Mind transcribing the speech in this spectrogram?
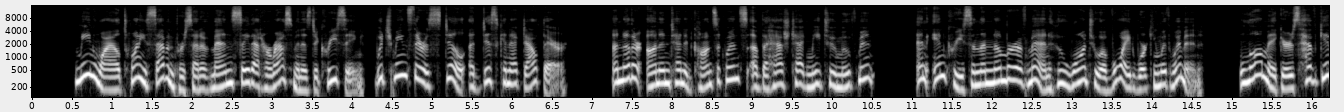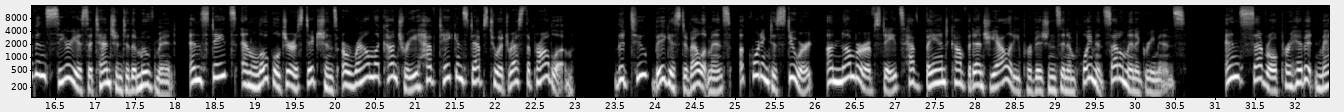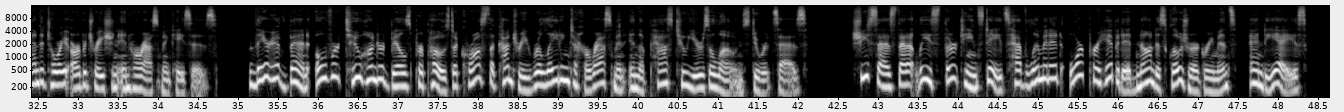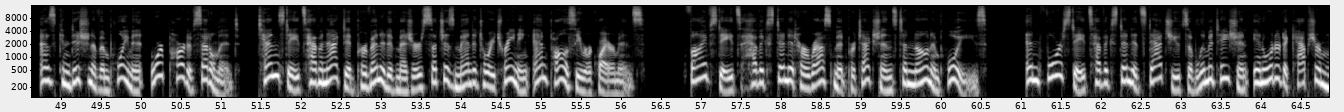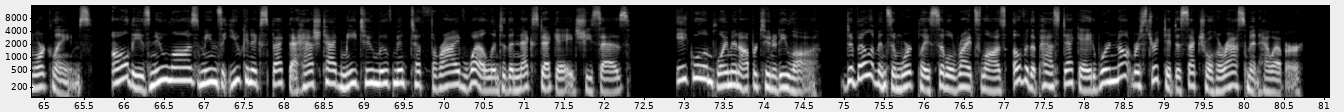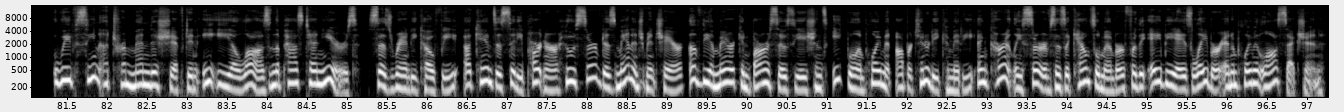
Meanwhile, 27% of men say that harassment is decreasing, which means there is still a disconnect out there. Another unintended consequence of the hashtag MeToo movement? An increase in the number of men who want to avoid working with women. Lawmakers have given serious attention to the movement, and states and local jurisdictions around the country have taken steps to address the problem. The two biggest developments, according to Stewart, a number of states have banned confidentiality provisions in employment settlement agreements, and several prohibit mandatory arbitration in harassment cases. There have been over 200 bills proposed across the country relating to harassment in the past two years alone, Stewart says. She says that at least 13 states have limited or prohibited non disclosure agreements, NDAs, as condition of employment or part of settlement. 10 states have enacted preventative measures such as mandatory training and policy requirements. Five states have extended harassment protections to non employees. And four states have extended statutes of limitation in order to capture more claims. All these new laws means that you can expect the hashtag MeToo movement to thrive well into the next decade, she says. Equal Employment Opportunity Law. Developments in workplace civil rights laws over the past decade were not restricted to sexual harassment, however. We've seen a tremendous shift in EEO laws in the past 10 years, says Randy Coffey, a Kansas City partner who served as management chair of the American Bar Association's Equal Employment Opportunity Committee and currently serves as a council member for the ABA's Labor and Employment Law section.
